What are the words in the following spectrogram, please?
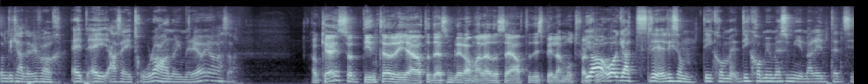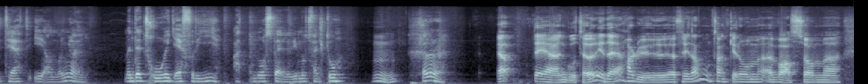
som de kaller det for. Jeg, jeg, altså, jeg tror det har noe med det å gjøre, altså. Ok, Så din teori er at det som blir annerledes, er at de spiller mot felt Ja, og at liksom De kommer kom jo med så mye mer intensitet i andre omgang. Men det tror jeg er fordi at nå spiller de mot Felt 2. Skjønner du? Ja, det er en god teori, det. Har du, Frida, noen tanker om eh, hva som eh,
